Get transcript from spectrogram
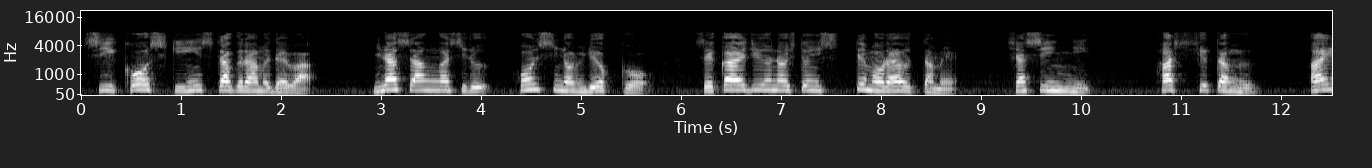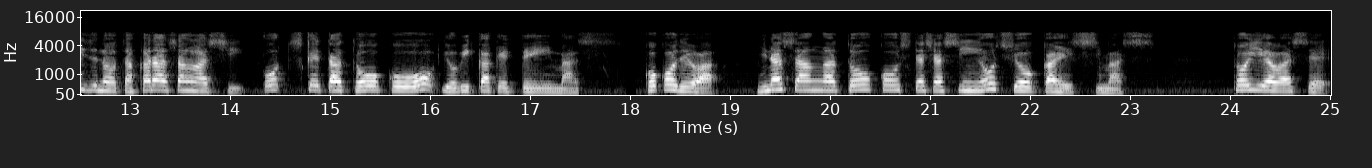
市公式インスタグラムでは、皆さんが知る本市の魅力を世界中の人に知ってもらうため、写真に、ハッシュタグ、合図の宝探しをつけた投稿を呼びかけています。ここでは皆さんが投稿した写真を紹介します。問い合わせ、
